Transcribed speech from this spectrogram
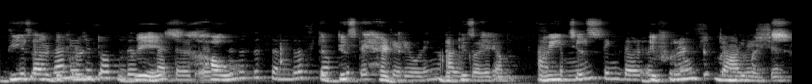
These The are different of this ways method is how this is the simplest the of the disk disk head, scheduling the disk algorithm. And the main thing there is different no starvation.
